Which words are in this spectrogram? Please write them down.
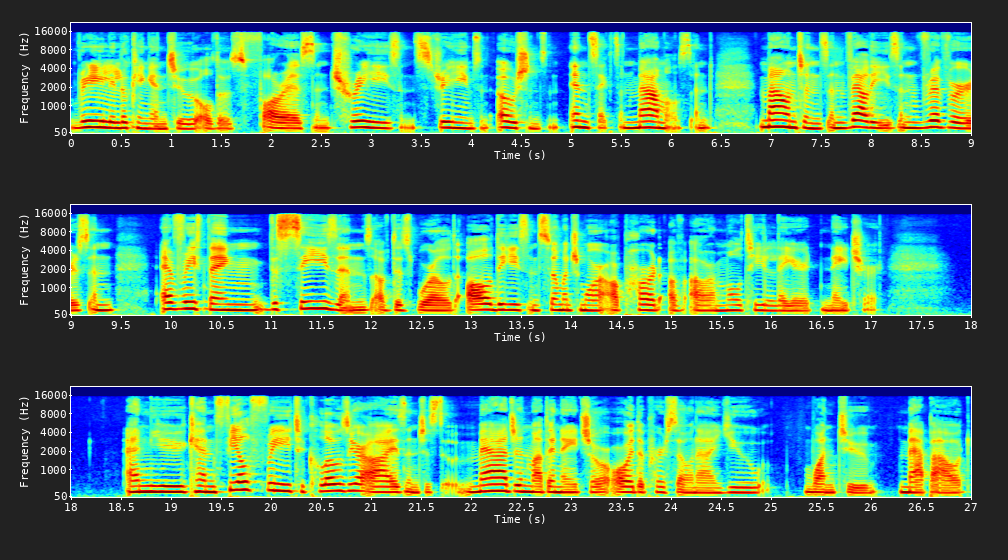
Really looking into all those forests and trees and streams and oceans and insects and mammals and mountains and valleys and rivers and everything, the seasons of this world, all these and so much more are part of our multi layered nature. And you can feel free to close your eyes and just imagine Mother Nature or the persona you want to map out.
